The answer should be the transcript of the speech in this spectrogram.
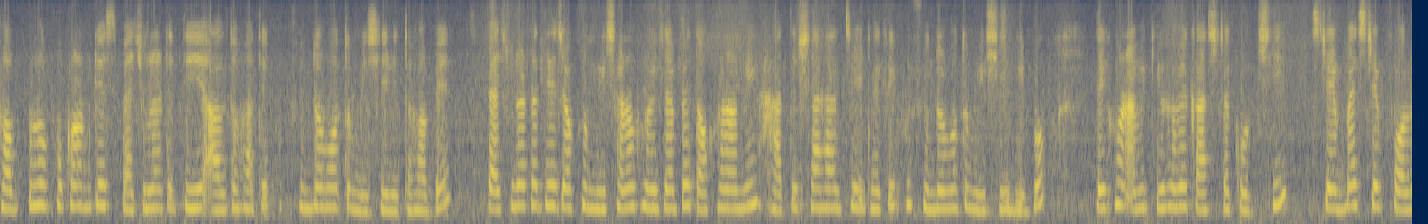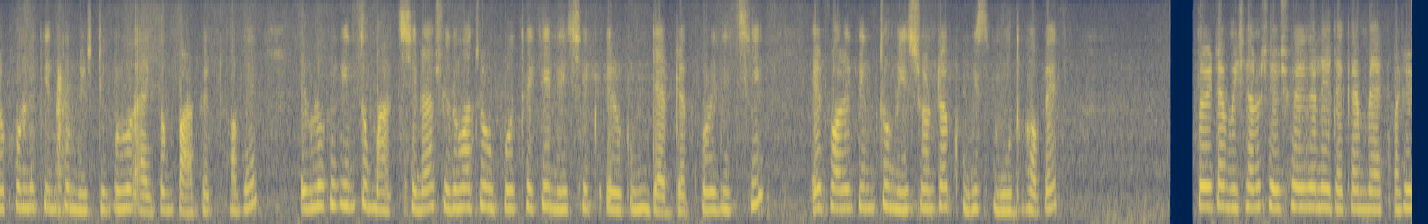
সবগুলো উপকরণকে স্প্যাচুলাটা দিয়ে আলতো হাতে খুব সুন্দর মতো মিশিয়ে নিতে হবে। স্প্যাচুলাটা দিয়ে যখন মিশানো হয়ে যাবে, তখন আমি হাতের সাহায্যে এটাকে খুব সুন্দর মতো মিশিয়ে দিব। দেখুন, আমি কীভাবে কাজটা করছি। স্টেপ বাই স্টেপ ফলো করলে কিন্তু মিষ্টিগুলো একদম পারফেক্ট হবে। এগুলোকে কিন্তু মাখছি না, শুধুমাত্র উপর থেকে নিচে এরকম ড্যাব ড্যাব করে দিচ্ছি। এর ফলে কিন্তু মিশ্রণটা খুবই স্মুথ হবে। তো এটা মিশানো শেষ হয়ে গেলে এটাকে আমি এক পাশে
